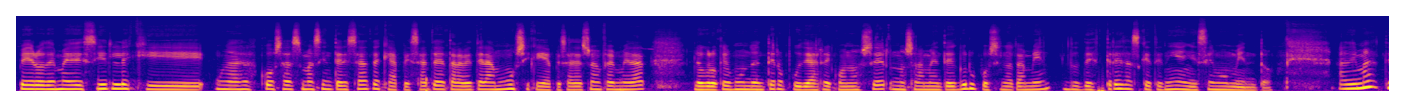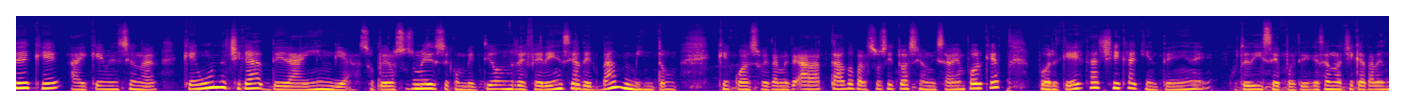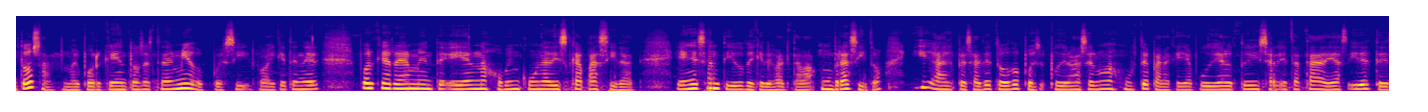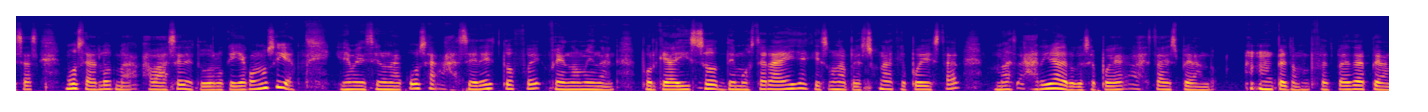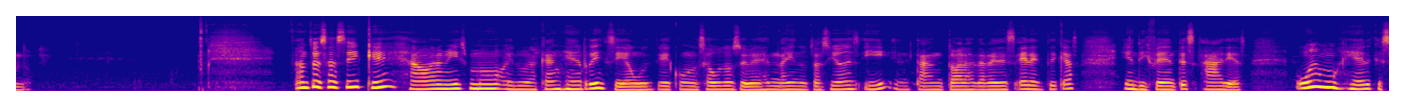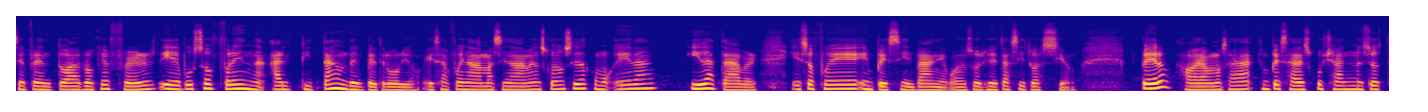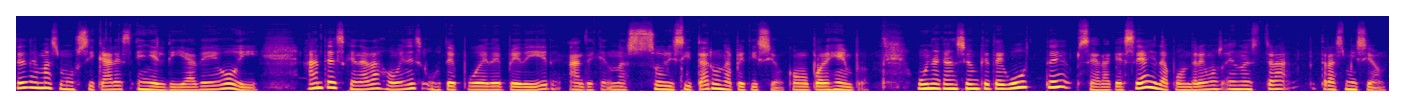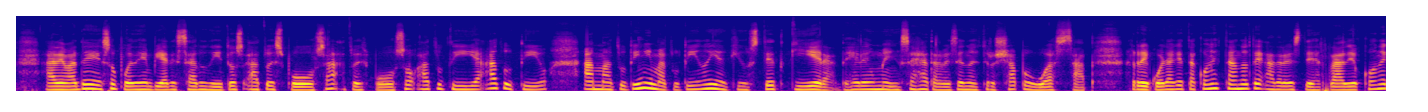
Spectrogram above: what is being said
Pero déjeme decirles que una de las cosas más interesantes que a pesar de a través de la música y a pesar de su enfermedad, logró que el mundo entero pudiera reconocer no solamente el grupo, sino también las destrezas que tenía en ese momento. Además de que hay que mencionar que una chica de la India superó sus medios y se convirtió en referencia del badminton, que cual supuestamente adaptado para su situación. ¿Y saben por qué? Porque esta chica, quien tiene Usted dice, pues tiene que ser una chica talentosa, no hay por qué entonces tener miedo. Pues sí, lo hay que tener porque realmente ella era una joven con una discapacidad, en el sentido de que le faltaba un bracito y a pesar de todo, pues pudieron hacer un ajuste para que ella pudiera utilizar estas tareas y destrezas, mostrarlo a base de todo lo que ella conocía. Y déjeme decir una cosa, hacer esto fue fenomenal porque la hizo demostrar a ella que es una persona que puede estar más arriba de lo que se puede estar esperando. Perdón, estar esperando. Tanto es así que ahora mismo el huracán Henry, sí, aunque con saudos se ven las inundaciones y están todas las redes eléctricas en diferentes áreas. Una mujer que se enfrentó a Rockefeller y le puso frena al titán del petróleo. Esa fue nada más y nada menos conocida como Eda Ida Taber. Eso fue en Pensilvania cuando surgió esta situación. Pero ahora vamos a empezar a escuchar nuestros temas musicales en el día de hoy. Antes que nada, jóvenes, usted puede pedir, antes que una, solicitar una petición, como por ejemplo, una canción que te guste, sea la que sea, y la pondremos en nuestra transmisión. Además de eso, puedes enviar saluditos a tu esposa, a tu esposo, a tu tía, a tu tío, a Matutín y Matutino y el que usted quiera. Déjele un mensaje a través de nuestro chat WhatsApp. Recuerda que está conectándote a través de Radio Conexión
